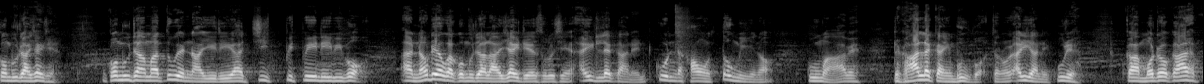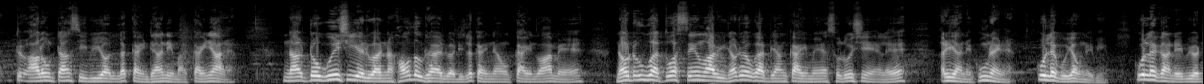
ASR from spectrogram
ကွန်ပျူတာရိုက်တယ်။ကွန်ပျူတာမှာသူ့ရဲ့နှာရည်တွေကကြည်ပပေးနေပြီပေါ့။အဲနောက်တစ်ယောက်ကကွန်ပျူတာလာရိုက်တယ်ဆိုလို့ရှိရင်အဲ့ဒီလက်ကနေကိုယ့်နှာခေါင်းကိုတုတ်မိရင်တော့ကူးမှာပဲ။တကားလက်ကင်ဘူးပေါ့ကျွန်တော်တို့အဲ့ဒီကနေကူးတယ်။ကာမော်တော်ကားအားလုံးတန်းစီပြီးတော့လက်ကင်တန်းနေမှာကင်ရတယ်။နောက်တုတ်ကွေးရှိရလူကနှာခေါင်းတုတ်ထားရလူကဒီလက်ကင်တန်းကိုကင်သွားမယ်နောက်တစ်ဦးကသူကဆင်းသွားပြီနောက်တစ်ယောက်ကပြန်ကင်မယ်ဆိုလို့ရှိရင်လည်းအဲ့ဒီကနေကူးနိုင်တယ်ကိုယ့်လက်ကိုရောက်နေပြီကိုယ့်လက်ကနေပြီးတော့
